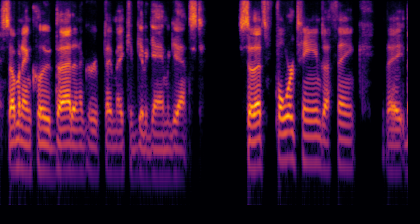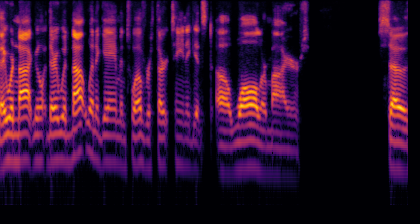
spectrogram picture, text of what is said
So I'm going to include that in a group they may could get a game against. So that's four teams. I think they they were not going. They would not win a game in 12 or 13 against uh, Wahl or Mayers. So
